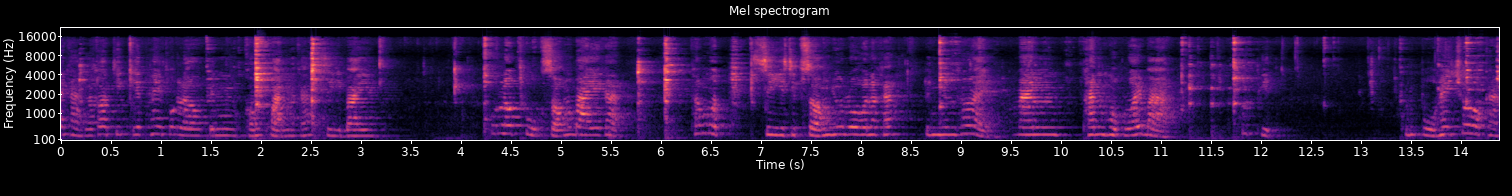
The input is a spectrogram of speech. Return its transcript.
นะคะ แล้วก็ทิกเก็ตให้พวกเราเป็นของขวัญนะคะสี่ใบ พวกเราถูกสองใบค่ะ ทั้งหมดสี่สิบสองยูโรนะคะ เป็นเงินเท่าไหร่มันพันหกร้อยบาท พูดผิด คุณปู่ให้โชคค่ะ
